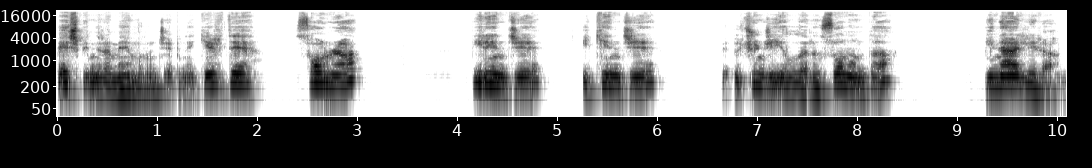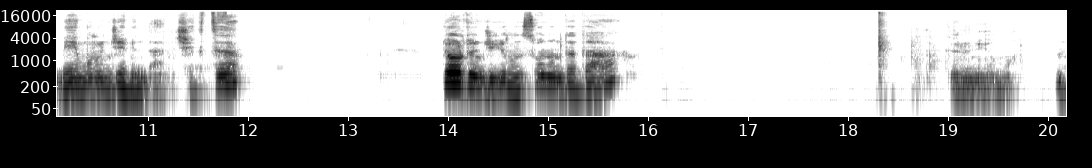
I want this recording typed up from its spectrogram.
5000 lira memurun cebine girdi. Sonra birinci, ikinci ve üçüncü yılların sonunda biner lira memurun cebinden çıktı. Dördüncü yılın sonunda da görünüyor mu?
